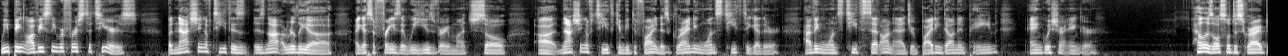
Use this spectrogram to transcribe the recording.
Weeping obviously refers to tears, but gnashing of teeth is is not really a I guess a phrase that we use very much. So uh, gnashing of teeth can be defined as grinding one's teeth together, having one's teeth set on edge, or biting down in pain, anguish, or anger. Hell is also described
